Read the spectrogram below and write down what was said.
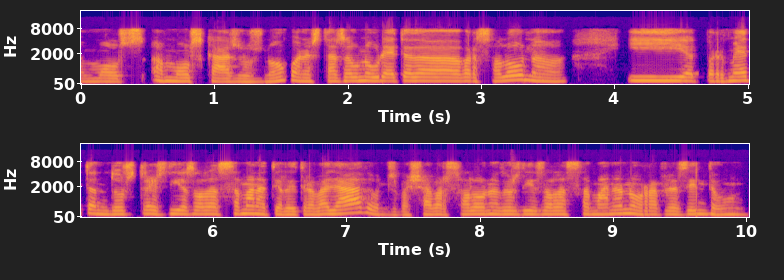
en molts, en molts casos. No? Quan estàs a una horeta de Barcelona i et permeten dos o tres dies a la setmana teletreballar, doncs baixar a Barcelona dos dies a la setmana no representa un,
